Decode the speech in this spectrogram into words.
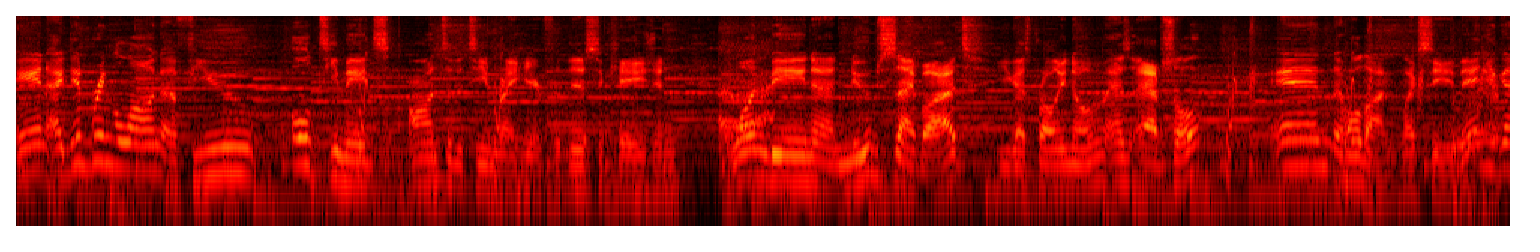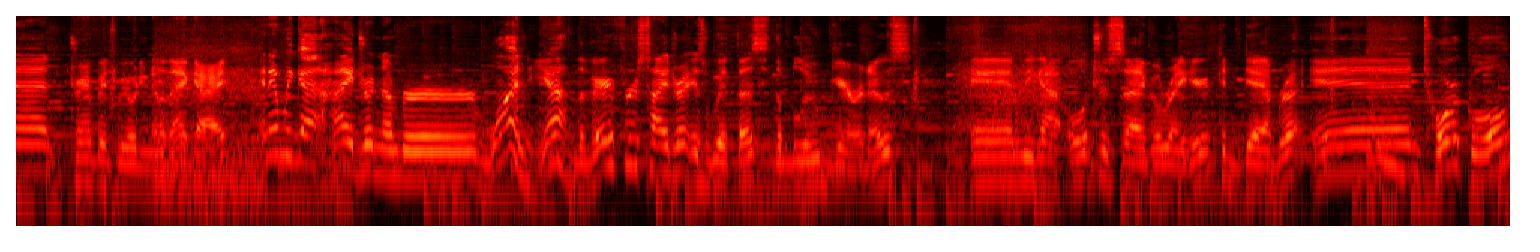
And I did bring along a few old teammates onto the team right here for this occasion. One being uh, Noob Saibot. You guys probably know him as Absol. And hold on, let's see. Then you got Trampage, we already know that guy. And then we got Hydra number one. Yeah, the very first Hydra is with us, the blue Gyarados. And we got Ultra Psycho right here, Kadabra, and Torkoal.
